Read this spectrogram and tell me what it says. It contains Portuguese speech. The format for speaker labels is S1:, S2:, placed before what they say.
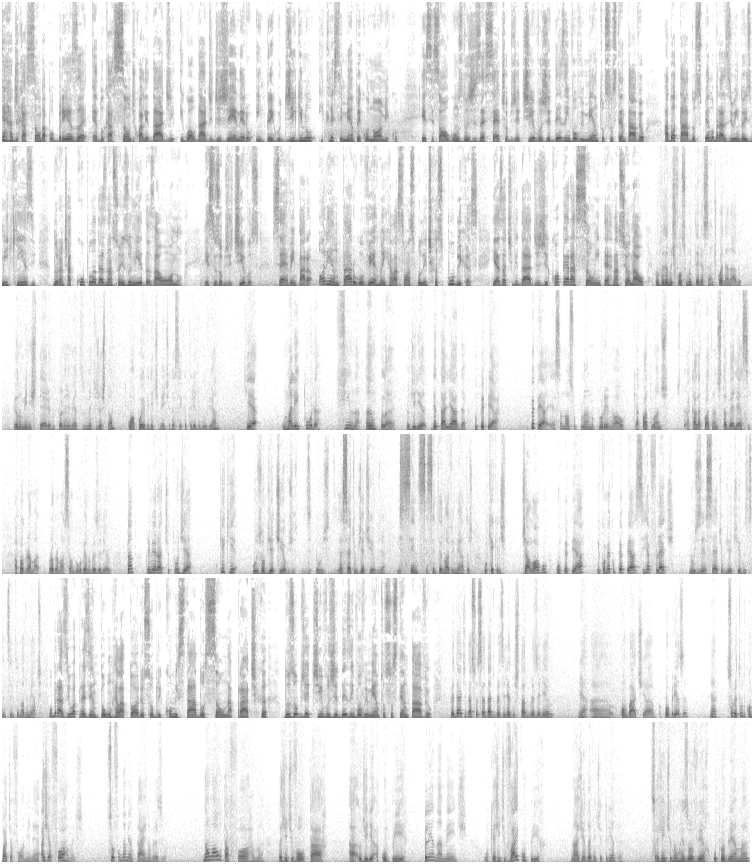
S1: Erradicação da pobreza, educação de qualidade, igualdade de gênero, emprego digno e crescimento econômico. Esses são alguns dos 17 Objetivos de Desenvolvimento Sustentável adotados pelo Brasil em 2015, durante a cúpula das Nações Unidas, a ONU. Esses objetivos servem para orientar o governo em relação às políticas públicas e às atividades de cooperação internacional.
S2: Estamos fazendo um esforço muito interessante, coordenado pelo Ministério do Planejamento, Desenvolvimento e Gestão, com apoio, evidentemente, da Secretaria de Governo, que é uma leitura fina, ampla, eu diria, detalhada do PPA. O PPA, esse é o nosso plano plurianual que a, quatro anos, a cada quatro anos estabelece a programa, programação do governo brasileiro. Portanto, a primeira atitude é o que, que os objetivos, os 17 objetivos né, e 169 metas, o que, que eles dialogam com o PPA e como é que o PPA se reflete nos 17 objetivos e 169 metas.
S1: O Brasil apresentou um relatório sobre como está a adoção na prática dos Objetivos de Desenvolvimento Sustentável.
S2: A prioridade da sociedade brasileira, do Estado brasileiro, né, a, combate à pobreza, né, sobretudo combate à fome. Né. As reformas são fundamentais no Brasil. Não há outra forma da gente voltar, a, eu diria, a cumprir plenamente o que a gente vai cumprir na Agenda 2030 se a gente não resolver o problema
